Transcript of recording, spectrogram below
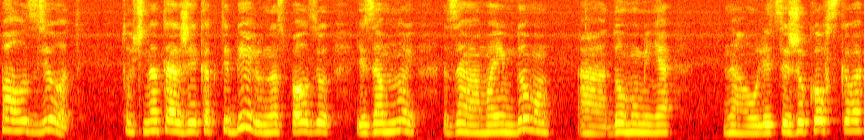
ползет. Точно так же, и как Тыбель у нас ползет, и за мной, за моим домом, а дом у меня на улице Жуковского,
